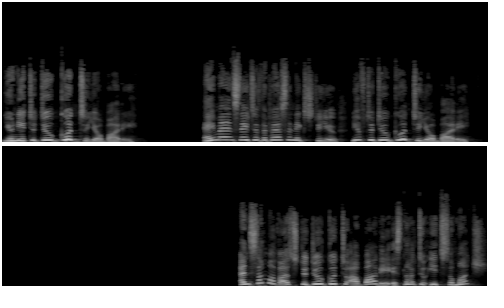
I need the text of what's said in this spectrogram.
You need to do good to your body. Amen. Say to the person next to you, you have to do good to your body. And some of us, to do good to our body is not to eat so much.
